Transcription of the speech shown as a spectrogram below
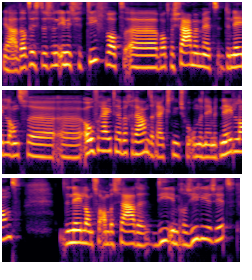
Ja, dat is dus een initiatief wat, uh, wat we samen met de Nederlandse uh, overheid hebben gedaan, de Rijksdienst voor Ondernemend Nederland de Nederlandse ambassade die in Brazilië zit,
